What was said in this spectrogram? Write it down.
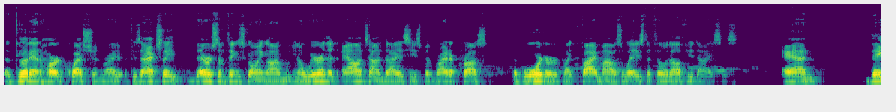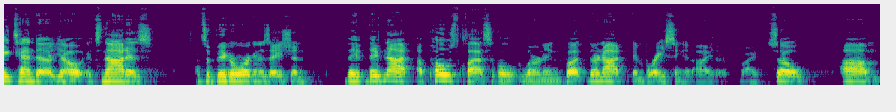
a good and hard question, right? Because actually, there are some things going on. You know, we're in the Allentown diocese, but right across the border, like five miles away, is the Philadelphia diocese. And they tend to, you know, it's not as, it's a bigger organization. They, they've not opposed classical learning, but they're not embracing it either, right? So, um,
